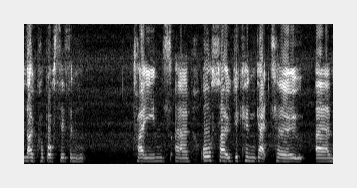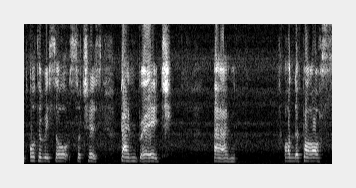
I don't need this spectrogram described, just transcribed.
local buses and trains um, also you can get to um, other resorts such as Bembridge um, on the bus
